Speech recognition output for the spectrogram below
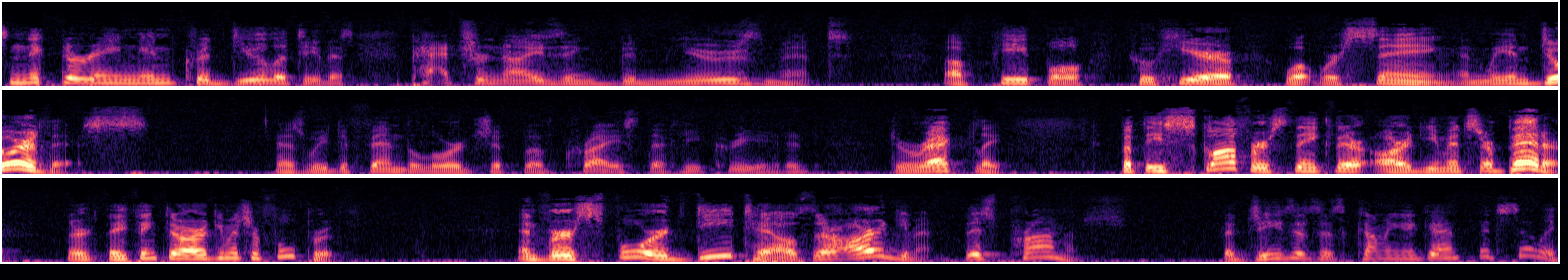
snickering incredulity, this patronizing bemusement of people who hear what we're saying. And we endure this as we defend the lordship of Christ that he created directly. But these scoffers think their arguments are better. They're, they think their arguments are foolproof. And verse 4 details their argument, this promise that Jesus is coming again. It's silly.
